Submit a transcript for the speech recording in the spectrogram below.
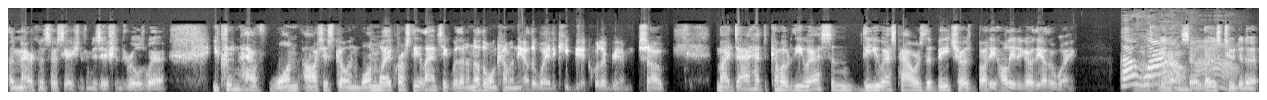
American Association for Musicians rules, where you couldn't have one artist going one way across the Atlantic without another one coming the other way to keep the equilibrium. So my dad had to come over to the U.S., and the U.S. powers that be chose Buddy Holly to go the other way. Oh wow! You know, so those two did a,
